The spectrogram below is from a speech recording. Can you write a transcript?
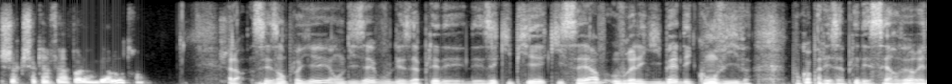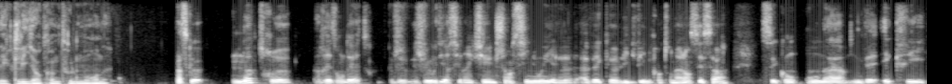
chaque, chacun fait un pas l'un vers l'autre. Alors, ces employés, on le disait, vous les appelez des, équipiers qui servent, ouvrez les guillemets, des convives. Pourquoi pas les appeler des serveurs et des clients comme tout le monde? Parce que notre raison d'être, je, vais vous dire, Cédric, j'ai une chance inouïe avec Litvin quand on a lancé ça, c'est qu'on avait écrit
